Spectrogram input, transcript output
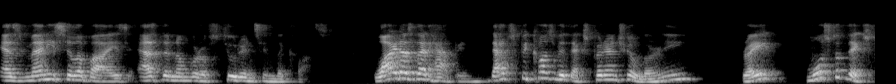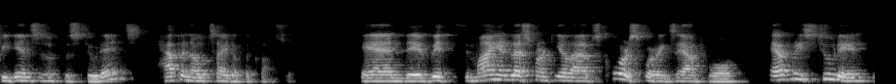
as many syllabi as the number of students in the class. Why does that happen? That's because with experiential learning, right? Most of the experiences of the students happen outside of the classroom. And uh, with my Endless Frontier Labs course, for example, every student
